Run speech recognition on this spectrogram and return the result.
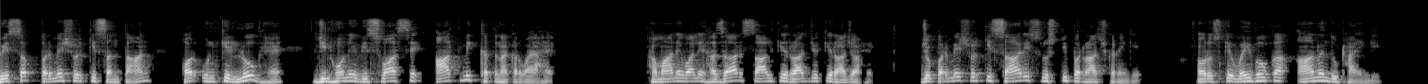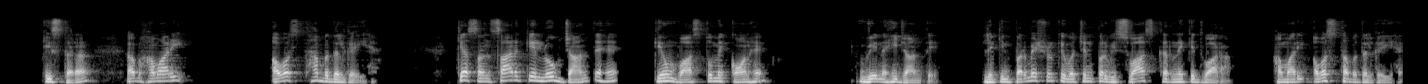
वे सब परमेश्वर की संतान और उनके लोग हैं जिन्होंने विश्वास से आत्मिक खतना करवाया है। हम आने वाले हज़ार साल के राज्य के राजा हैं, जो परमेश्वर की सारी सृष्टि पर राज करेंगे और उसके वैभव का आनंद उठाएँगे। इस तरह अब हमारी अवस्था बदल गई है। क्या संसार के लोग जानते हैं कि हम वास्तव में कौन है? वे नहीं जानते, लेकिन परमेश्वर के वचन पर विश्वास करने के द्वारा हमारी अवस्था बदल गई है।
